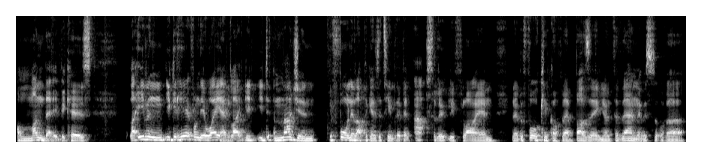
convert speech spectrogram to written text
on Monday because like even you could hear it from the away end. Like you, you'd imagine you're four 0 up against a team that have been absolutely flying. You know, before kickoff they're buzzing. You know, for them it was sort of a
